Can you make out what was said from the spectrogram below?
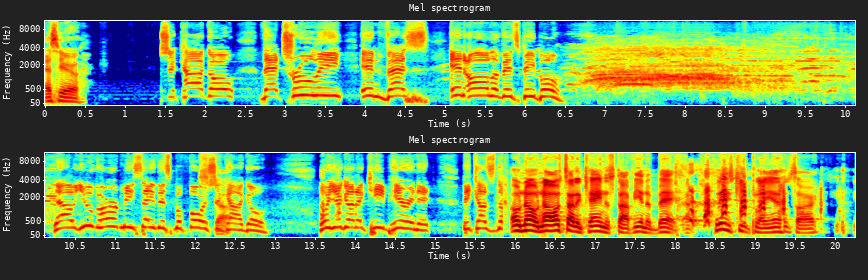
Let's hear. Chicago that truly invests in all of its people. Now, you've heard me say this before, Stop. Chicago. Well, you're going to keep hearing it because the Oh no, no, I was telling Kane to stop. He in the back. Uh, Please keep playing. I'm sorry.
